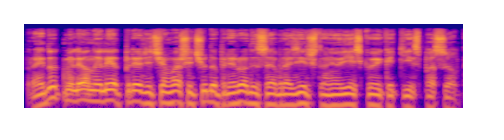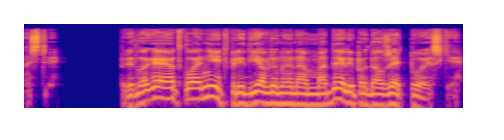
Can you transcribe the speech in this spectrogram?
Пройдут миллионы лет, прежде чем ваше чудо природы сообразит, что у него есть кое-какие способности. Предлагаю отклонить предъявленную нам модель и продолжать поиски.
